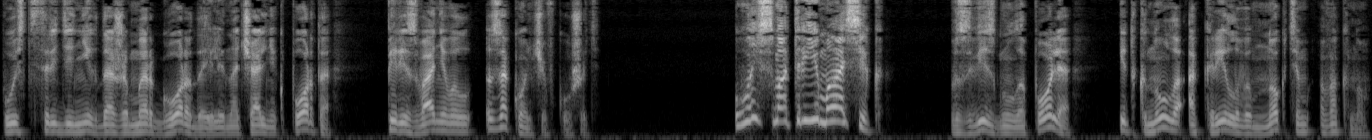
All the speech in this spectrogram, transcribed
пусть среди них даже мэр города или начальник порта, перезванивал, закончив кушать. «Ой, смотри, Масик!» — взвизгнула Поля и ткнула акриловым ногтем в окно.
